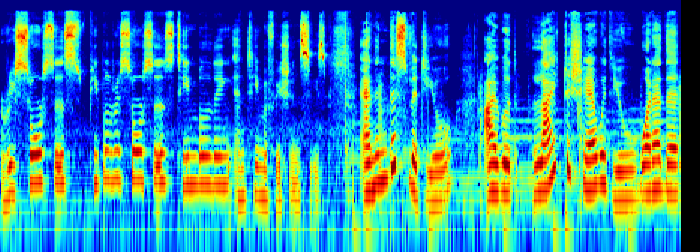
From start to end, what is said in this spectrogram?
resources, people resources, team building, and team efficiencies. And in this video, I would like to share with you what are the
